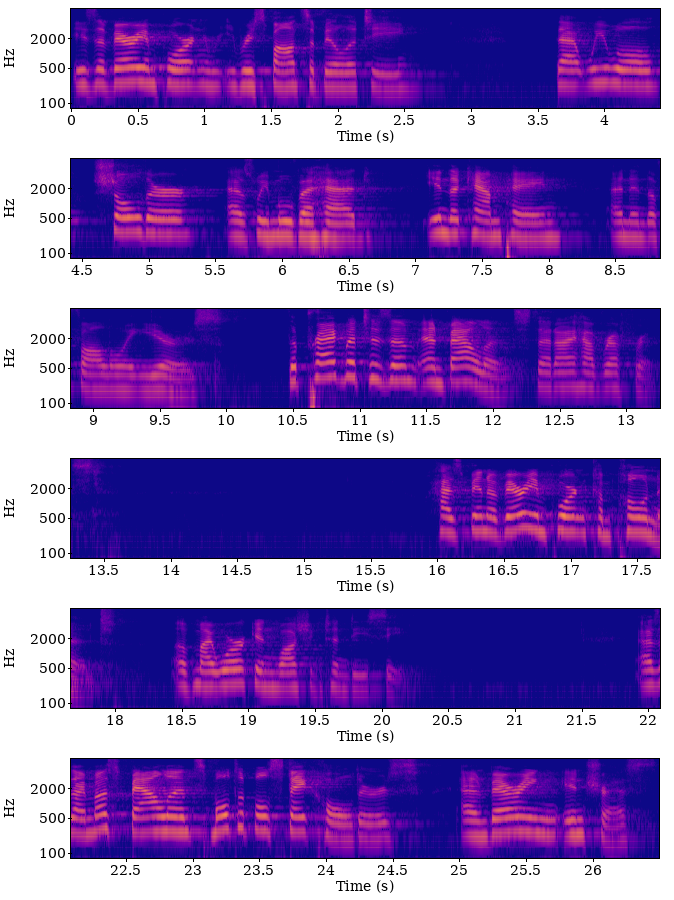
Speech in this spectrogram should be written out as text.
is a very important responsibility that we will shoulder as we move ahead in the campaign and in the following years. The pragmatism and balance that I have referenced has been a very important component of my work in Washington, D.C. As I must balance multiple stakeholders and varying interests,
